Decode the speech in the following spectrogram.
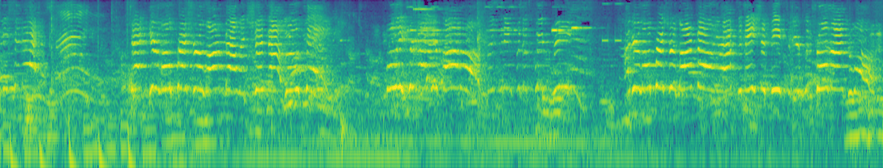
Reconnect. Check your low pressure alarm valve. It should not rotate. Fully turn on your bottle. Listening for the quick rings of your low pressure alarm valve, your activation beeps of your control module.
